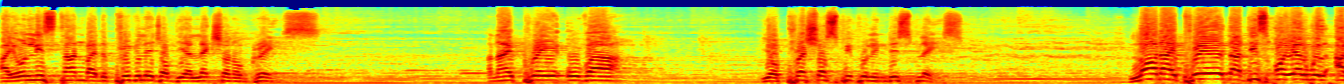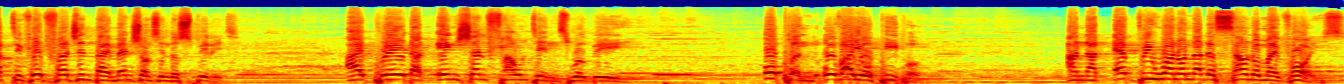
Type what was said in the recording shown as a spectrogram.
I only stand by the privilege of the election of grace. And I pray over your precious people in this place. Lord, I pray that this oil will activate virgin dimensions in the spirit. I pray that ancient fountains will be opened over your people and that everyone under the sound of my voice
